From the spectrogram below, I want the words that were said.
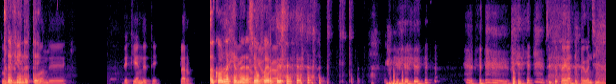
tú Defiéndete. defiéndete, claro. Tocó la En generación cambio fuerte. Si te pegan, te pego encima.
